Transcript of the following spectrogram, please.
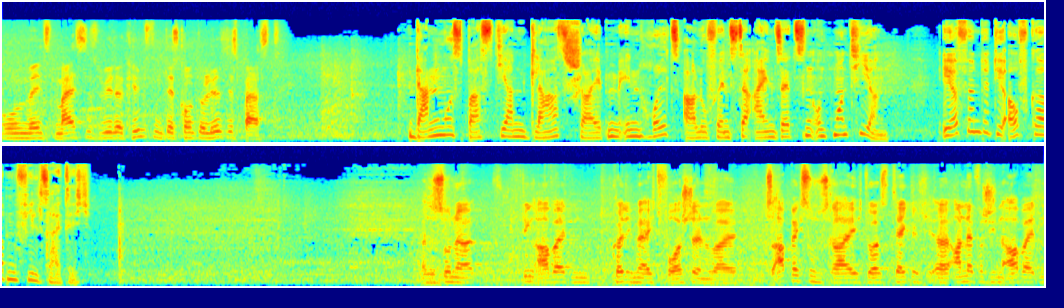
Und wenn es meistens wieder kommst und das kontrolliert, das passt. Dann muss Bastian Glasscheiben in Holzalufenster einsetzen und montieren. Er findet die Aufgaben vielseitig. Also so eine Ding arbeiten könnte ich mir echt vorstellen, weil es ist abwechslungsreich, du hast täglich äh, andere verschiedene Arbeiten.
